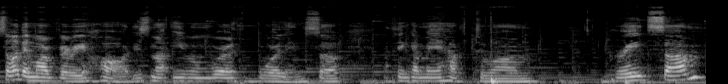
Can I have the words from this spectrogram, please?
Some of them are very hard. It's not even worth boiling. So I think I may have to um, grate some.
